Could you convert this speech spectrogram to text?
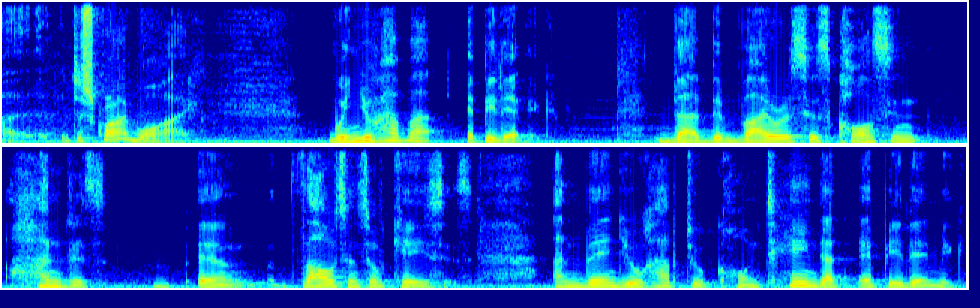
Uh, describe why. When you have an epidemic that the virus is causing hundreds, um, thousands of cases, and then you have to contain that epidemic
